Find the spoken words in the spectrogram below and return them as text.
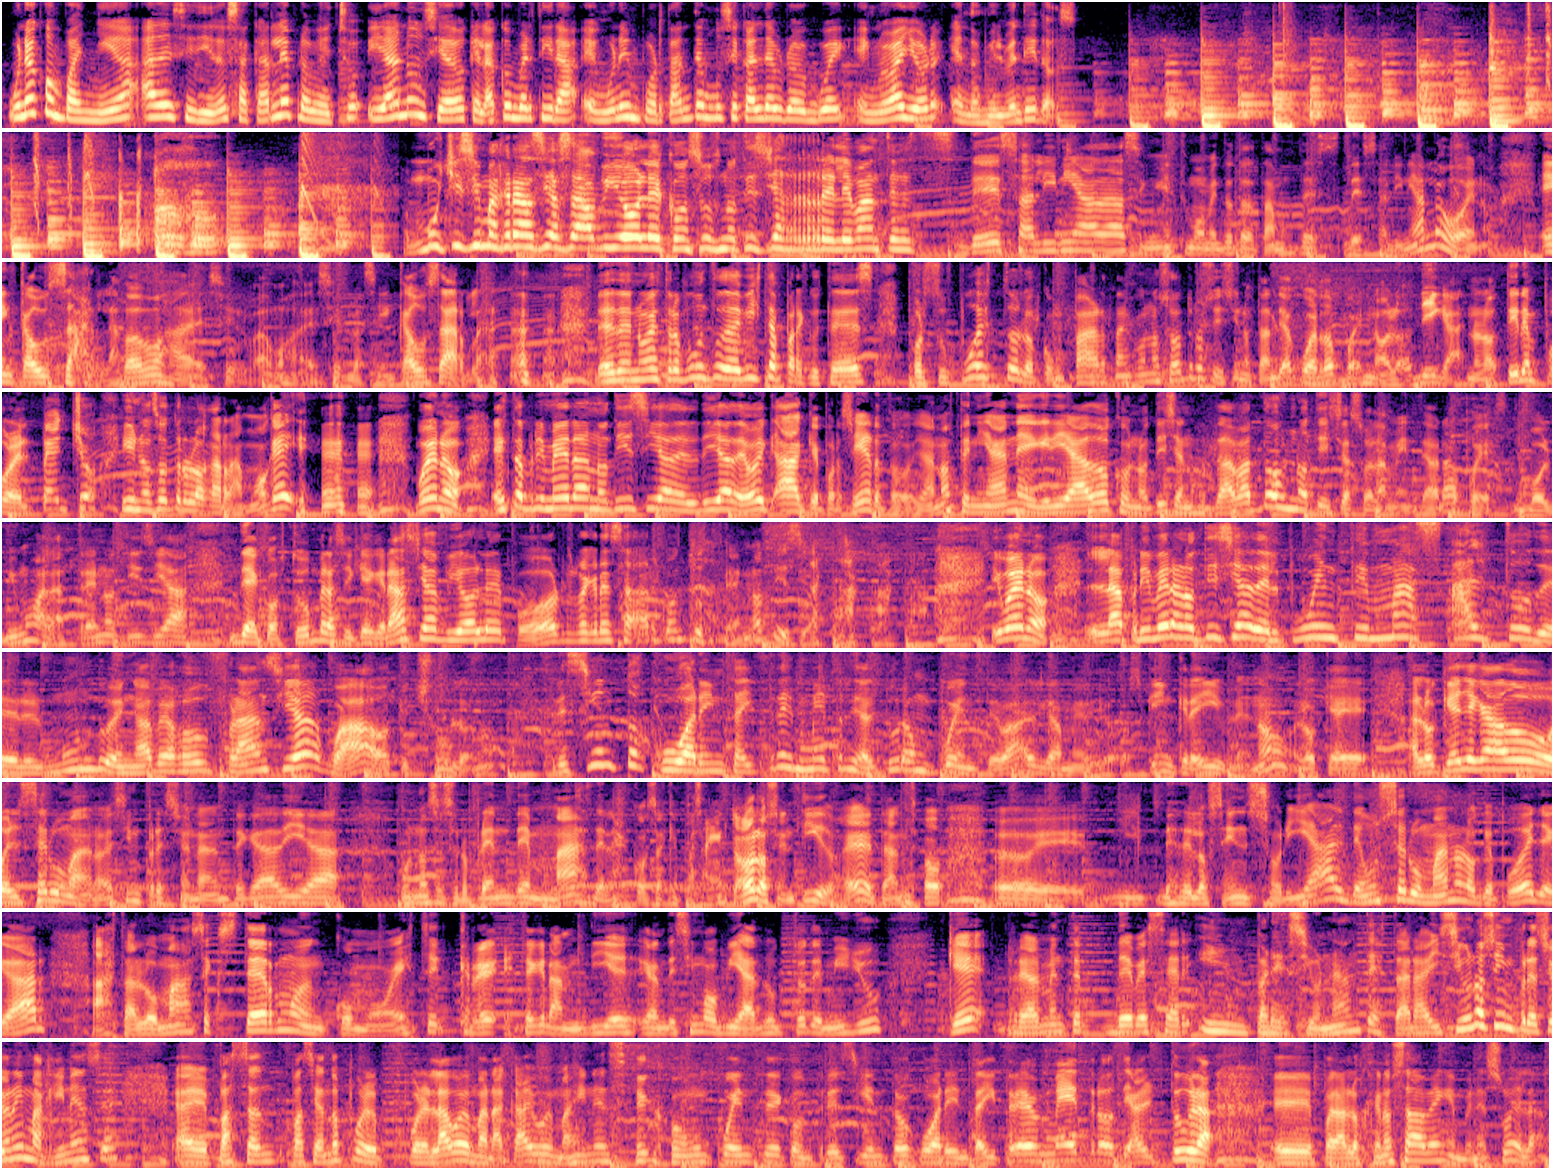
Una compañía ha decidido sacarle provecho y ha anunciado que la convertirá en una importante musical de Broadway en Nueva York en 2022. Muchísimas gracias a Viole con sus noticias relevantes desalineadas. En este momento tratamos de desalinearla, bueno, encauzarla, vamos a decir, vamos a decirlo así, encauzarla. Desde nuestro punto de vista para que ustedes, por supuesto, lo compartan con nosotros y si no están de acuerdo, pues no lo digan, no lo tiren por el pecho y nosotros lo agarramos, ¿ok? bueno, esta primera noticia del día de hoy, ah, que por cierto, ya nos tenía negriado con noticias, nos daba dos noticias solamente. Ahora pues volvimos a las tres noticias de Así que gracias, Viole, por regresar con tus tres noticias. y bueno, la primera noticia del puente más alto del mundo en Averroes, Francia. ¡Wow! ¡Qué chulo, ¿no? 343 metros de altura un puente, válgame Dios, qué increíble, ¿no? Lo que, a lo que ha llegado el ser humano, es impresionante, cada día uno se sorprende más de las cosas que pasan en todos los sentidos, ¿eh? tanto eh, desde lo sensorial de un ser humano, lo que puede llegar, hasta lo más externo, en como este, este grandísimo viaducto de Miyu que realmente debe ser impresionante estar ahí. Si uno se impresiona, imagínense eh, paseando por el, lago de Maracaibo, imagínense con un puente con 343 metros de altura. Eh, para los que no saben, en Venezuela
